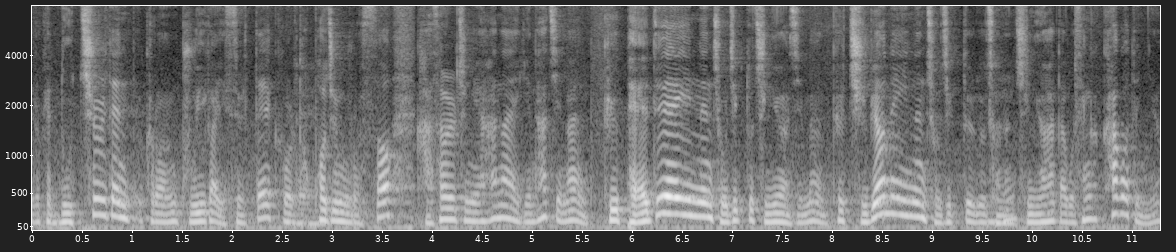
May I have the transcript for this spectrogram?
이렇게 노출된 그런 부위가 있을 때 그걸 네. 덮어줌으로써 가설 중에 하나이긴 하지만 그 베드에 있는 조직도 중요하지만 그 주변에 있는 조직들도 저는 중요하다고 생각하거든요.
